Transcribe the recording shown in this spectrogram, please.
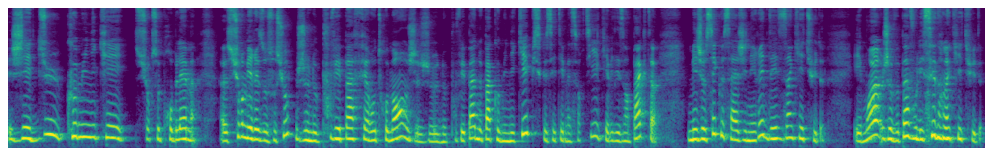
J'ai dû communiquer sur ce problème euh, sur mes réseaux sociaux. Je ne pouvais pas faire autrement. Je, ne pouvais pas ne pas communiquer puisque c'était ma sortie et qu'il y avait des impacts. Mais je sais que ça a généré des inquiétudes. Et moi, je ne veux pas vous laisser dans l'inquiétude.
